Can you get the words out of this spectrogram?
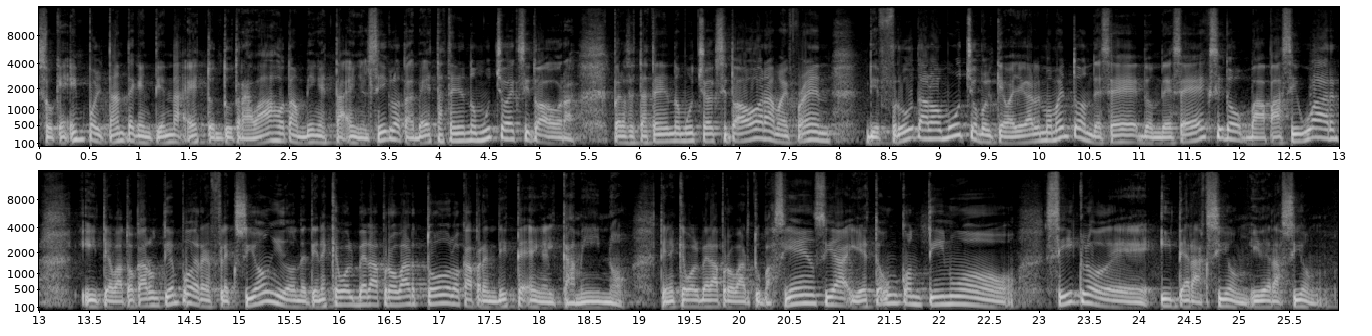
So que es importante que entiendas esto. En tu trabajo también está en el ciclo. Tal vez estás teniendo mucho éxito ahora. Pero si estás teniendo mucho éxito ahora, my friend, disfrútalo mucho porque va a llegar el momento donde ese, donde ese éxito va a apaciguar y te va a tocar un tiempo de reflexión y donde tienes que volver a probar todo lo que aprendiste en el camino. Tienes que volver a probar tu paciencia y esto es un continuo ciclo de iteración, iteración.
